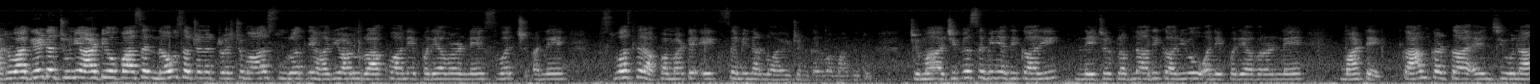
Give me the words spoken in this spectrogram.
અઠવા ગેટ જૂની આરટીઓ પાસે નવ સચન ટ્રસ્ટમાં સુરતને હરિયાળું રાખવા અને પર્યાવરણને સ્વચ્છ અને સ્વસ્થ રાખવા માટે એક સેમિનારનું આયોજન કરવામાં આવ્યું હતું, જેમાં જીપીએસએબીની અધિકારી, નેચર ક્લબના અધિકારીઓ અને પર્યાવરણને માટે કામ કરતા એનજીઓના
